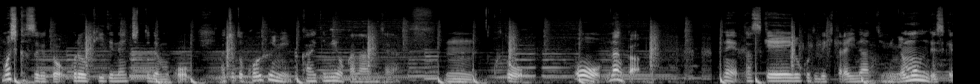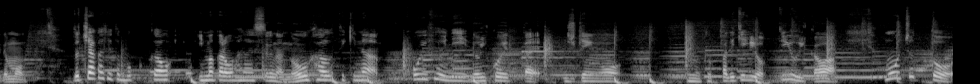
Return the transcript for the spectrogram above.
もしかするとこれを聞いてね、ちょっとでもこう、あちょっとこういう風に変えてみようかな、みたいな、うん、ことを、なんか、ね、助けることできたらいいなっていうふうに思うんですけども、どちらかというと僕が今からお話しするのはノウハウ的な、こういうふうに乗り越えた受験を、うん、突破できるよっていうよりかは、もうちょっと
